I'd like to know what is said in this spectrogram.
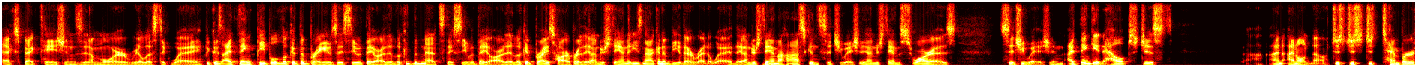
expectations in a more realistic way? Because I think people look at the Braves, they see what they are. They look at the Mets, they see what they are. They look at Bryce Harper, they understand that he's not going to be there right away. They understand the Hoskins situation. They understand the Suarez situation. I think it helps just. I, I don't know. Just just just temper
